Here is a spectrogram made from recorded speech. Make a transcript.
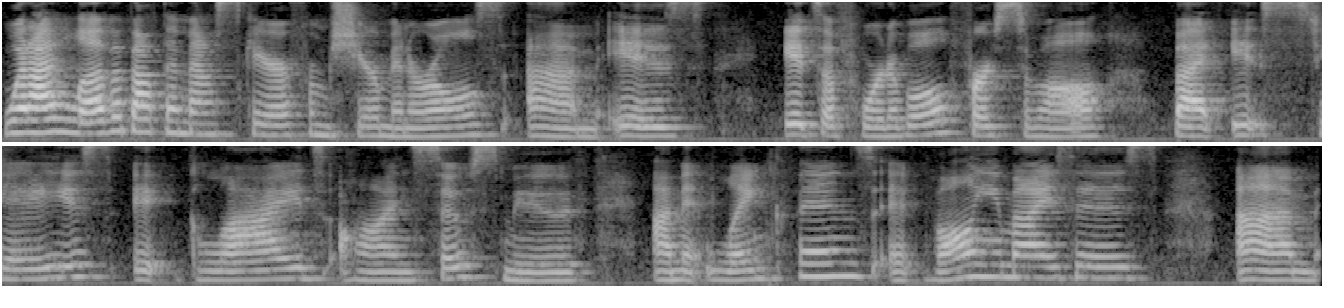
What I love about the mascara from Sheer Minerals um, is it's affordable, first of all, but it stays, it glides on so smooth. Um, it lengthens, it volumizes, um,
